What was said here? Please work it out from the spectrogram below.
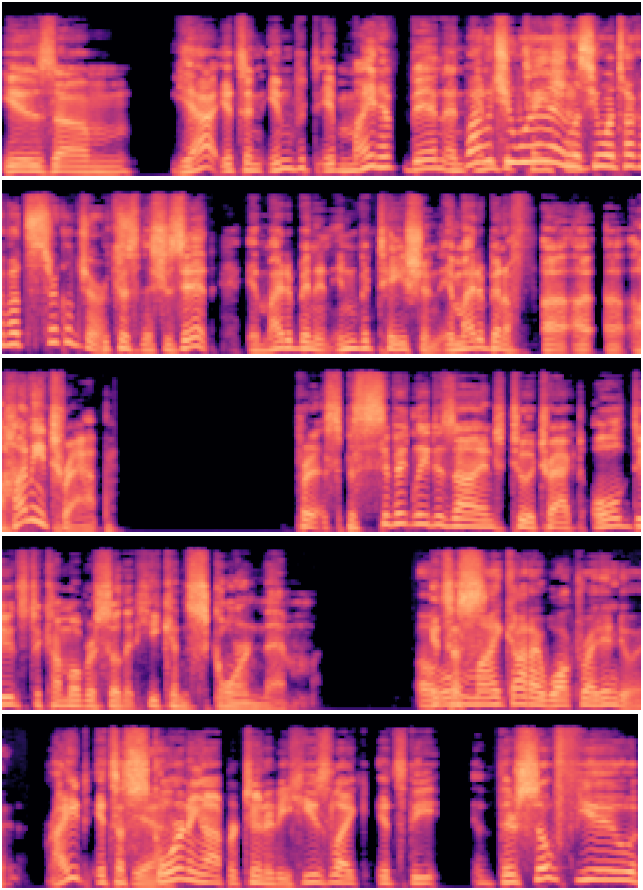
is um yeah it's an invit it might have been an Why would you wear invitation- unless you want to talk about the circle jerks? because this is it. It might have been an invitation. It might have been a a, a, a honey trap, specifically designed to attract old dudes to come over so that he can scorn them. oh a my god, I walked right into it. Right? It's a Yeah. scorning opportunity. He's like, it's the. There's so few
